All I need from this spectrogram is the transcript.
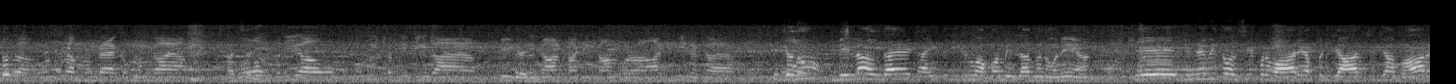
ਸੋ- ਉਹਦਾ ਮੁੰਡਾ ਇੱਕ ਮੰਗਾ ਆ ਬਹੁਤ ਜੀ। ਵਧੀਆ ਉਹ ਵੀ 26 ਤਰੀਕ ਦਾ ਆਇਆ ਠੀਕ ਹੈ ਜੀ। ਨਾਲ ਸਾਡੀ ਕੰਮ ਕਰਾ ਅੱਜ ਵੀ ਲੱਗਾ ਆ ਤੇ ਜਦੋਂ ਮੇਲਾ ਹੁੰਦਾ ਹੈ 28 ਤਰੀਕ ਨੂੰ ਆਪਾਂ ਮੇਲਾ ਮਨਾਉਨੇ ਆ ਤੇ ਜਿੰਨੇ ਵੀ ਧੌਂਸੀ ਪਰਿਵਾਰ ਆ ਪੰਜਾਬ 'ਚ ਜਾਂ ਬਾਹਰ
